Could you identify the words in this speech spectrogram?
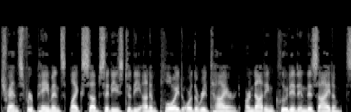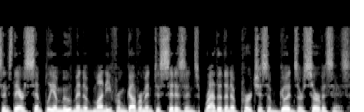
Transfer payments, like subsidies to the unemployed or the retired, are not included in this item, since they are simply a movement of money from government to citizens, rather than a purchase of goods or services.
